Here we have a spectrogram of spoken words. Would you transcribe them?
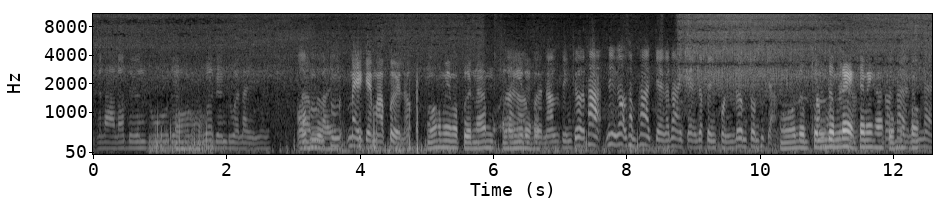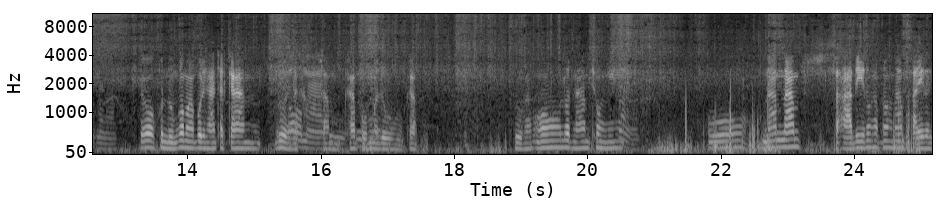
ตเวลาเราเดินดูเดิอ๋นอดูว่าเดินดูอะไรอย่างเงี้ยอ๋อน้ำไหลคือแม่แกมาเปิดแล้วอ๋อเขาไม่มาเปิดน้ำอะไรอย่างงี้เลยครัเปิบดน้ำสปริงเกอร์ถ้านี่ก็สัมภาษณ์แกก็ได้แกจะเป็นคนเริ่มต้นทุกอย่างโอ้เริ่มต้นเริ่มแรกใช่ไหมครับ ผมใช่แล้วก็เริ่มแรกเลยนะแล้วคุณหนุ่มก็มาบริหารจัดการด้วยก็นะมาครับดูครับ ผมมาดูครับ ดูครับอ๋อรดน้ำช่วงนี้ ใช่โอ้น้ำน้ำสะอาดดีเนอะครับเนาะน้ำใสเลย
